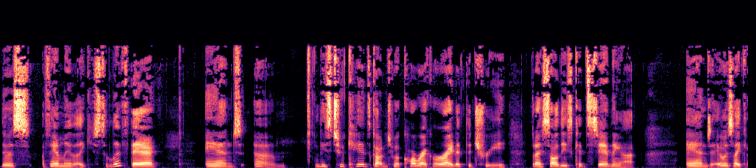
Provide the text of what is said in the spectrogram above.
there's a family that like used to live there and um, these two kids got into a car wreck right at the tree that I saw these kids standing at. And it was like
